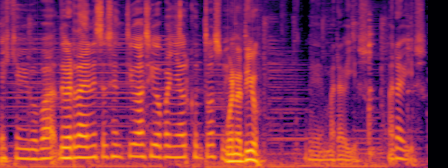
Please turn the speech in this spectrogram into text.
Es que mi papá, de verdad, en ese sentido ha sido apañador con toda su vida. Buena, tío. Eh, maravilloso, maravilloso.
